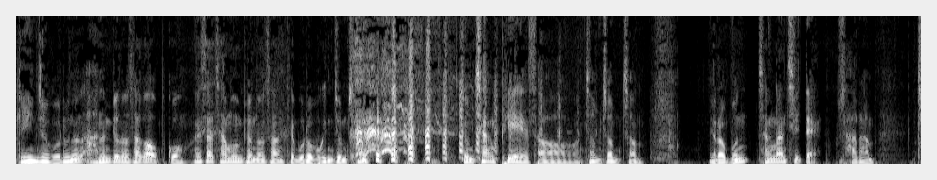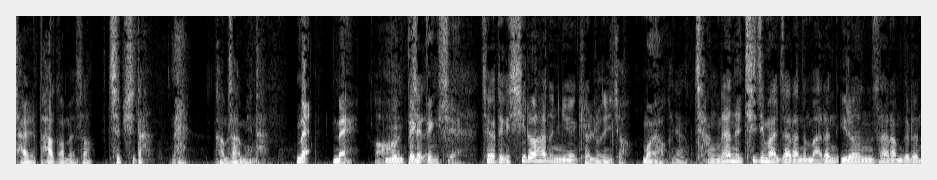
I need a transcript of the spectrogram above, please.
개인적으로는 아는 변호사가 없고 회사 자문 변호사한테 물어보긴 좀 창, 좀 창피해서 점점점 여러분 장난칠 때 사람 잘 봐가면서 칩시다. 네. 감사합니다. 네. 네. 어, 문땡땡 씨의 제가, 제가 되게 싫어하는 류의 결론이죠. 뭐요? 그냥 장난을 치지 말자라는 말은 이런 사람들은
